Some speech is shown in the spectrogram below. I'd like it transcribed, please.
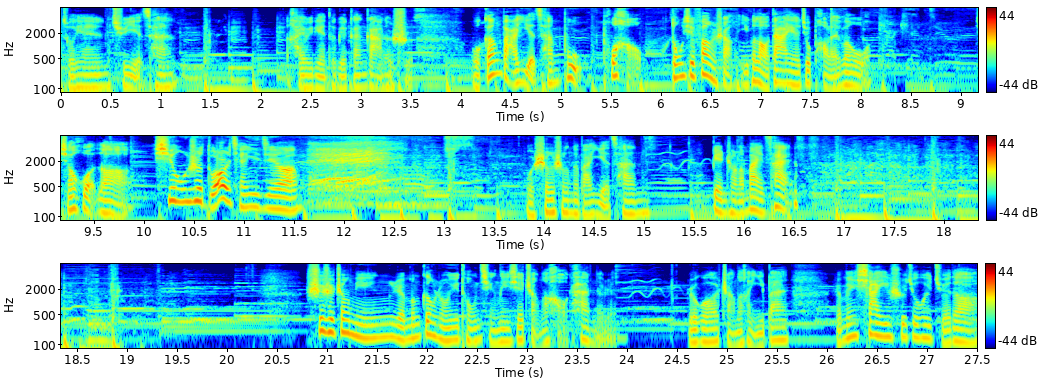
昨天去野餐，还有一点特别尴尬的是，我刚把野餐布铺好，东西放上，一个老大爷就跑来问我：“小伙子，西红柿多少钱一斤啊？”我生生的把野餐变成了卖菜。事实证明，人们更容易同情那些长得好看的人。如果长得很一般，人们下意识就会觉得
